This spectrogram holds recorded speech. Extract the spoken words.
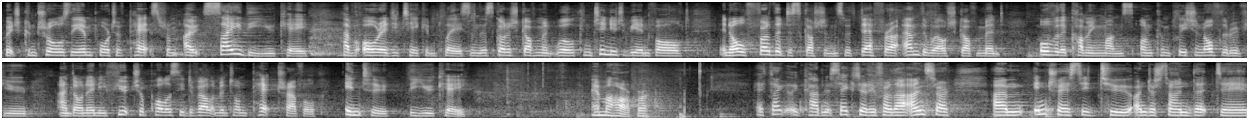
which controls the import of pets from outside the UK have already taken place and the Scottish Government will continue to be involved in all further discussions with DEFRA and the Welsh Government over the coming months on completion of the review and on any future policy development on pet travel into the UK. Emma Harper. I uh, thank the Cabinet Secretary for that answer. I'm interested to understand that uh,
